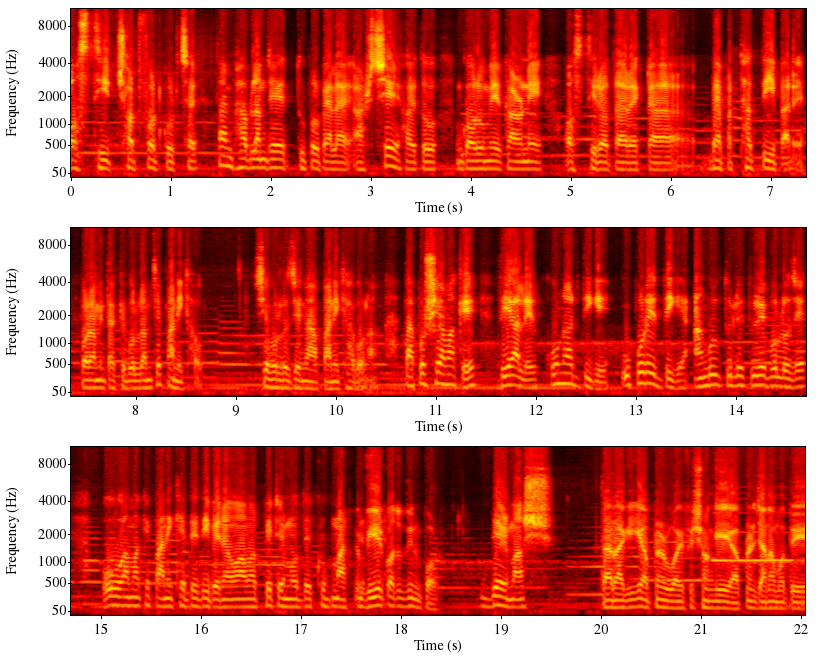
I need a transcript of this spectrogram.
অস্থির ছটফট করছে। তা আমি ভাবলাম যে দুপুরবেলায় আসছে হয়তো গরমের কারণে অস্থিরতার একটা ব্যাপার থাকতেই পারে। পর আমি তাকে বললাম যে পানি খাও। সে বলল যে না পানি খাব না। তারপর সে আমাকে দেয়ালের কোনার দিকে উপরের দিকে আঙ্গুল তুলে তুলে বলল যে ও আমাকে পানি খেতে দিবে না ও আমার পেটের মধ্যে খুব মারতে বিয়ের কতদিন পর? দেড় মাস। তার আগে আপনার ওয়াইফের সঙ্গে আপনার জানা মতে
